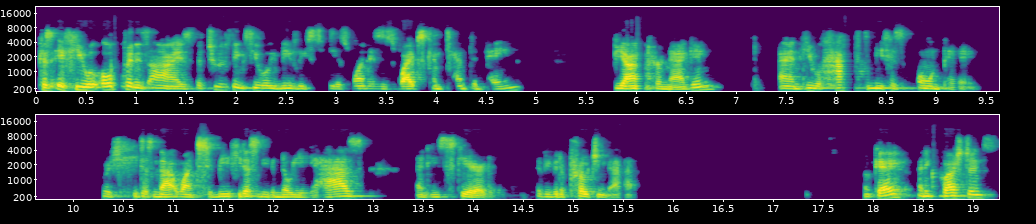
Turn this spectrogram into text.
Because if he will open his eyes, the two things he will immediately see is one is his wife's contempt and pain beyond her nagging, and he will have to meet his own pain, which he does not want to meet. He doesn't even know he has, and he's scared of even approaching that. Okay, any questions?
